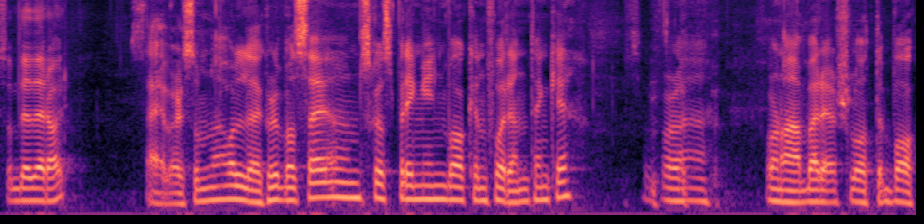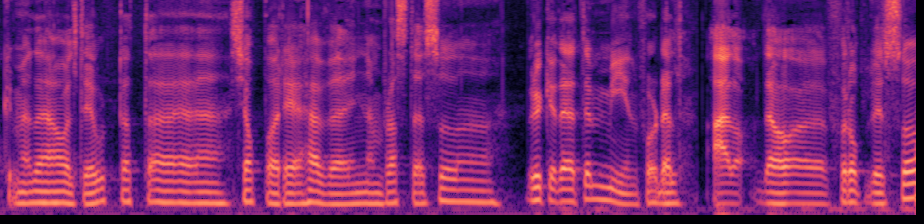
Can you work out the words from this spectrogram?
som, det dere har? Sier vel som alle klubber sier, de skal sprenge inn bak en Forhen, tenker jeg. Så får det får nå jeg bare slå tilbake med det jeg alltid har gjort, at jeg er kjappere i hodet enn de fleste. Så bruker det til min fordel. Nei da, forhåpentligvis så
